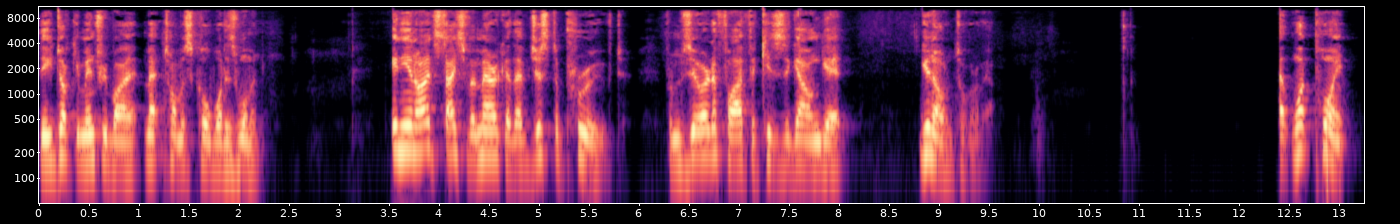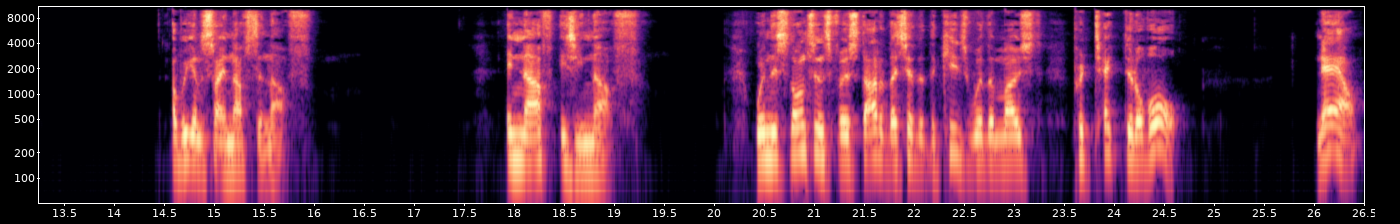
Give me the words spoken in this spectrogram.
the documentary by Matt Thomas called What is Woman? In the United States of America, they've just approved from zero to five for kids to go and get, you know what I'm talking about. At what point are we going to say enough's enough? Enough is enough. When this nonsense first started, they said that the kids were the most protected of all. Now,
